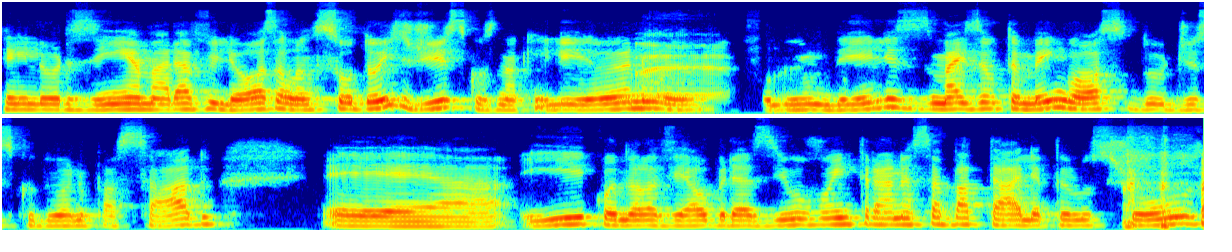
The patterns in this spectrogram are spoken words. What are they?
Taylorzinha maravilhosa, lançou dois discos naquele ano, É, foi um deles, mas eu também gosto do disco do ano passado. É, e quando ela vier ao Brasil, eu vou entrar nessa batalha pelos shows,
